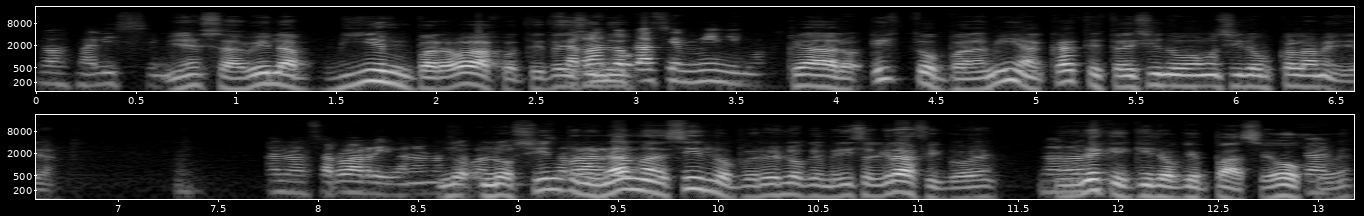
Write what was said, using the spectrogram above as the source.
No, es malísimo. Mirá esa vela bien para abajo. Te Cerrando casi en mínimo. Claro, esto para mí acá te está diciendo vamos a ir a buscar la media. Ah, no, cerró arriba, no, no Lo, siento en el alma decirlo, pero es lo que me dice el gráfico, ¿eh? No, es que quiero que pase, ojo, ¿eh?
